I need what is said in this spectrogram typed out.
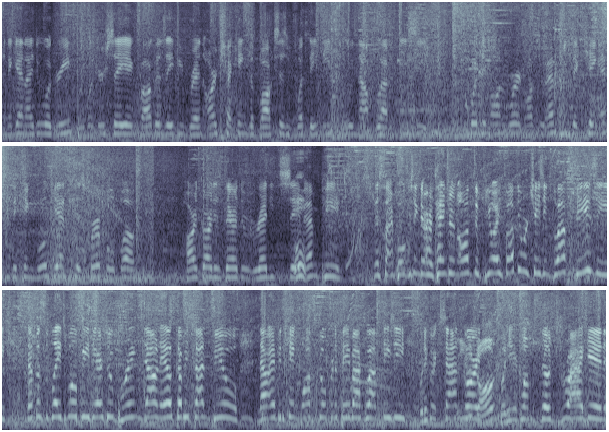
And again, I do agree with what you're saying. Falcons AP Bren are checking the boxes of what they need to do now. Black DC putting on work onto MP the King. MP the King will get his purple buff. Hard guard is there ready to save Oh. MP. This time focusing their attention onto Few. I thought they were chasing FlapTzy. Tempest Blades will be there to bring down El Capitan Pheww. Now MP the King wants to go for the payback FlapTzy with a quick sand guard. But here comes the dragon.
